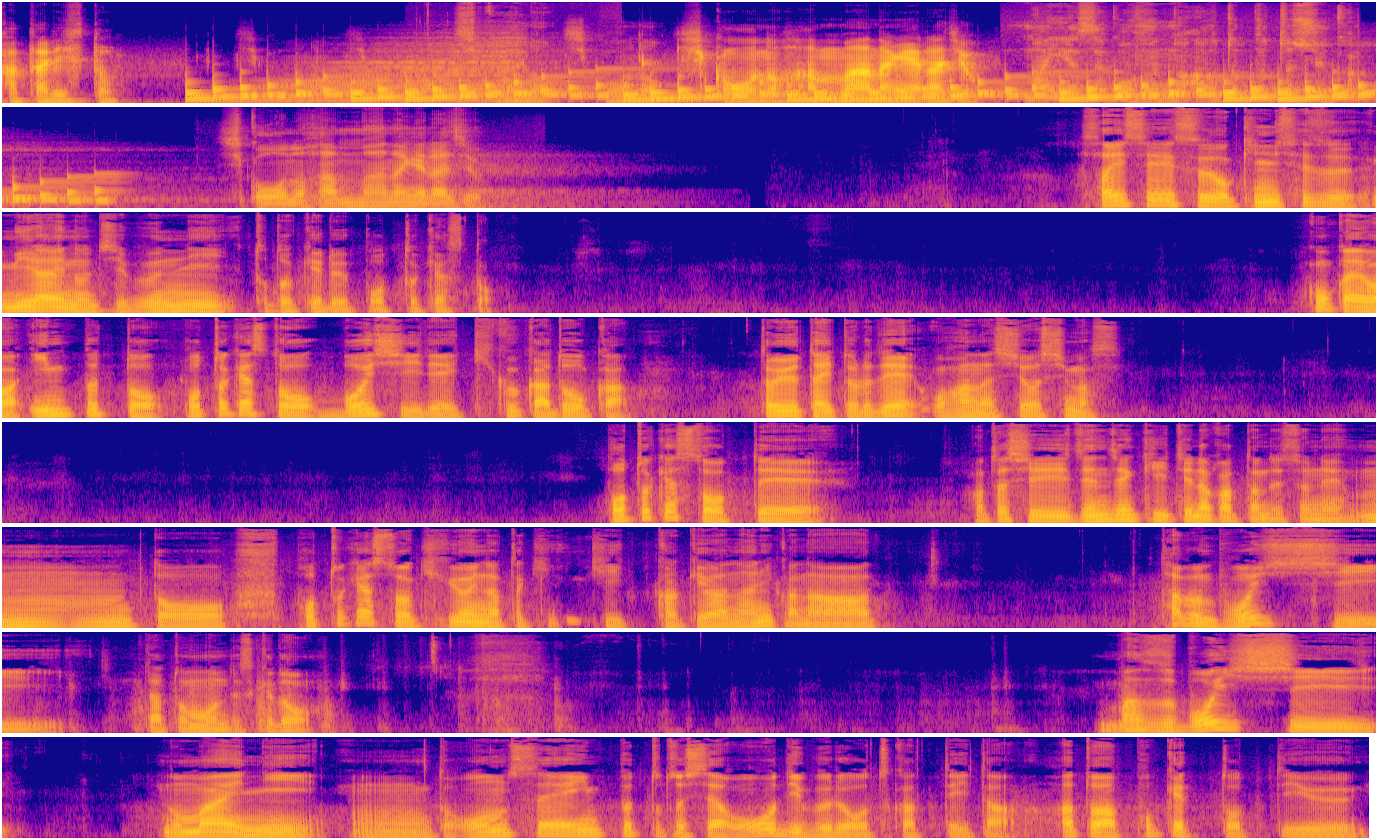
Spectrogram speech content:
カタリスト。思考の思考の思考のハンマー投げラジオ。毎朝5分のアウトプット週間思考のハンマー投げラジオ。再生数を気にせず未来の自分に届けるポッドキャスト。今回はインプットポッドキャストを Voicy で聞くかどうかというタイトルでお話をしますポッドキャストって私全然聞いてなかったんですよね。うーんと、ポッドキャストを聞くようになったきっかけは何かな？多分、 Voicyだと思うんですけど、まず、 Voicyの前に、うんと、音声インプットとしては Audible を使っていた。あとはポケットっていう、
